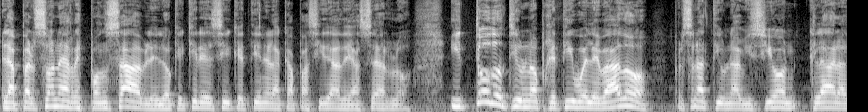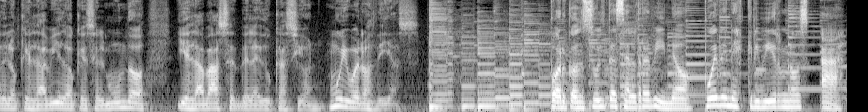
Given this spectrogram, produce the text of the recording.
La persona es responsable, lo que quiere decir que tiene la capacidad de hacerlo. Y todo tiene un objetivo elevado. La persona tiene una visión clara de lo que es la vida, lo que es el mundo y es la base de la educación. Muy buenos días. Por consultas al rabino pueden escribirnos a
